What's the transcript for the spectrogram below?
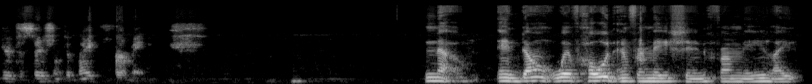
your decision to make for me. No, and don't withhold information from me. Like,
